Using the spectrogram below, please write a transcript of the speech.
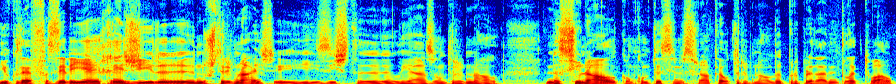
E o que deve fazer aí é reagir eh, nos tribunais, e existe, aliás, um tribunal nacional, com competência nacional, que é o Tribunal da Propriedade Intelectual,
